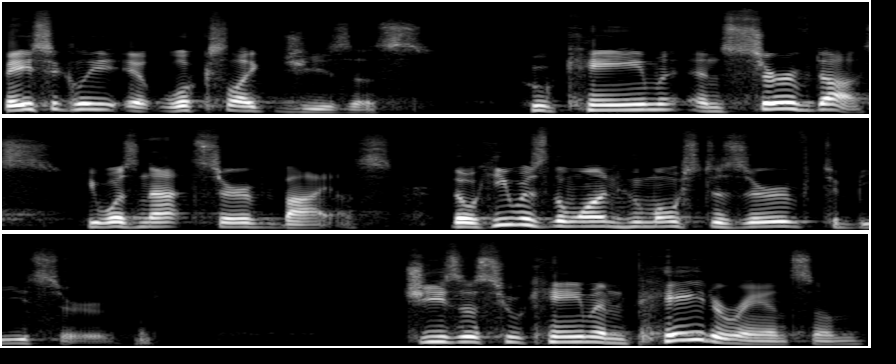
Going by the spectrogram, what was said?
Basically, it looks like Jesus, who came and served us. He was not served by us, though he was the one who most deserved to be served. Jesus, who came and paid a ransom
